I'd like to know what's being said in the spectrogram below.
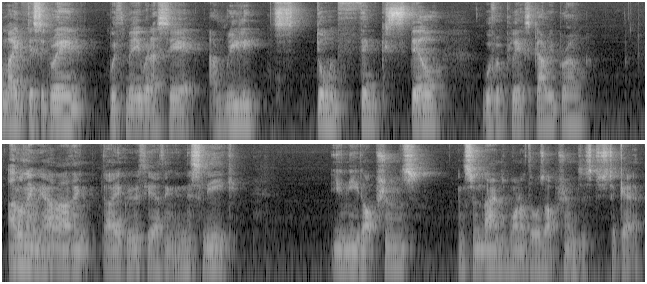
might disagree with me when I say I really don't think still we've replaced Gary Brown. I don't think we have. I think I agree with you. I think in this league, you need options, and sometimes one of those options is just to get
